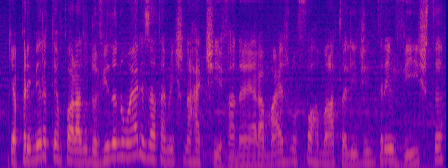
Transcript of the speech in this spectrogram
Porque a primeira temporada do Vida não era exatamente narrativa, né? Era mais no formato ali de entrevista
